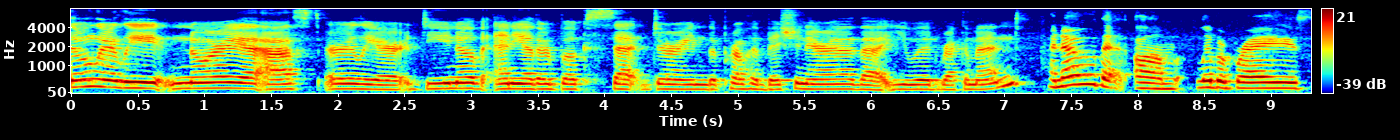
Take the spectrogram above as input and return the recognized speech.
Similarly, Noria asked earlier, do you know of any other books set during the Prohibition era that you would recommend? I know that um, Libba Bray's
